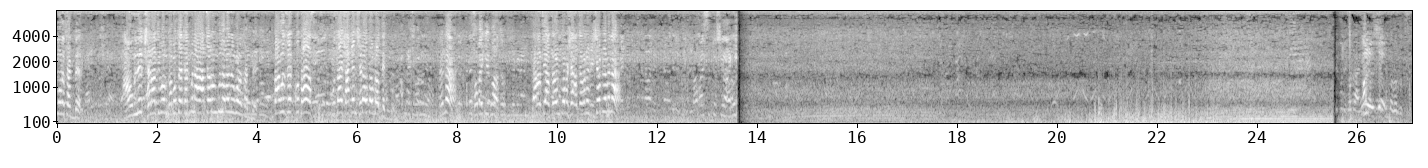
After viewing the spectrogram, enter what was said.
মনে থাকবে। আওয়ামী লীগ সারা জীবন ক্ষমতায় থাকবে না, আচরণগুলো আমাদের মনে থাকবে। বাংলাদেশে কোথায় আছে, কোথায় থাকেন সেটাও তো আমরা দেখব। তাই না? সবাই কি বলছো যারা যে আচরণ করবে, সে আচরণের হিসাব নেবে না। তো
